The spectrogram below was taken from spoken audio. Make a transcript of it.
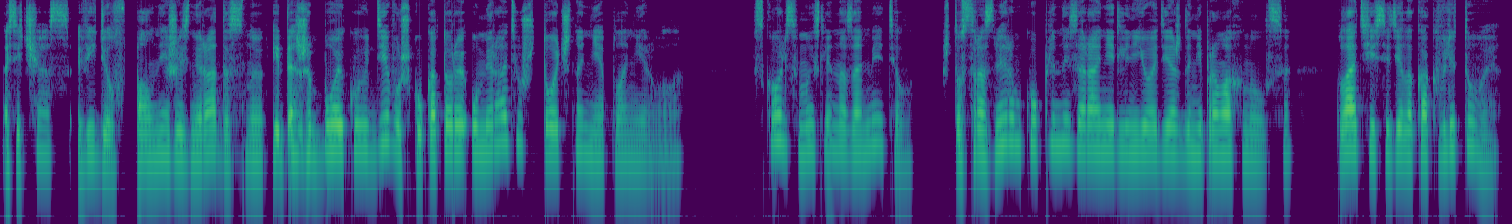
а сейчас видел вполне жизнерадостную и даже бойкую девушку, которая умирать уж точно не планировала. Вскользь мысленно заметил, что с размером купленной заранее для нее одежды не промахнулся. Платье сидело как влитое,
